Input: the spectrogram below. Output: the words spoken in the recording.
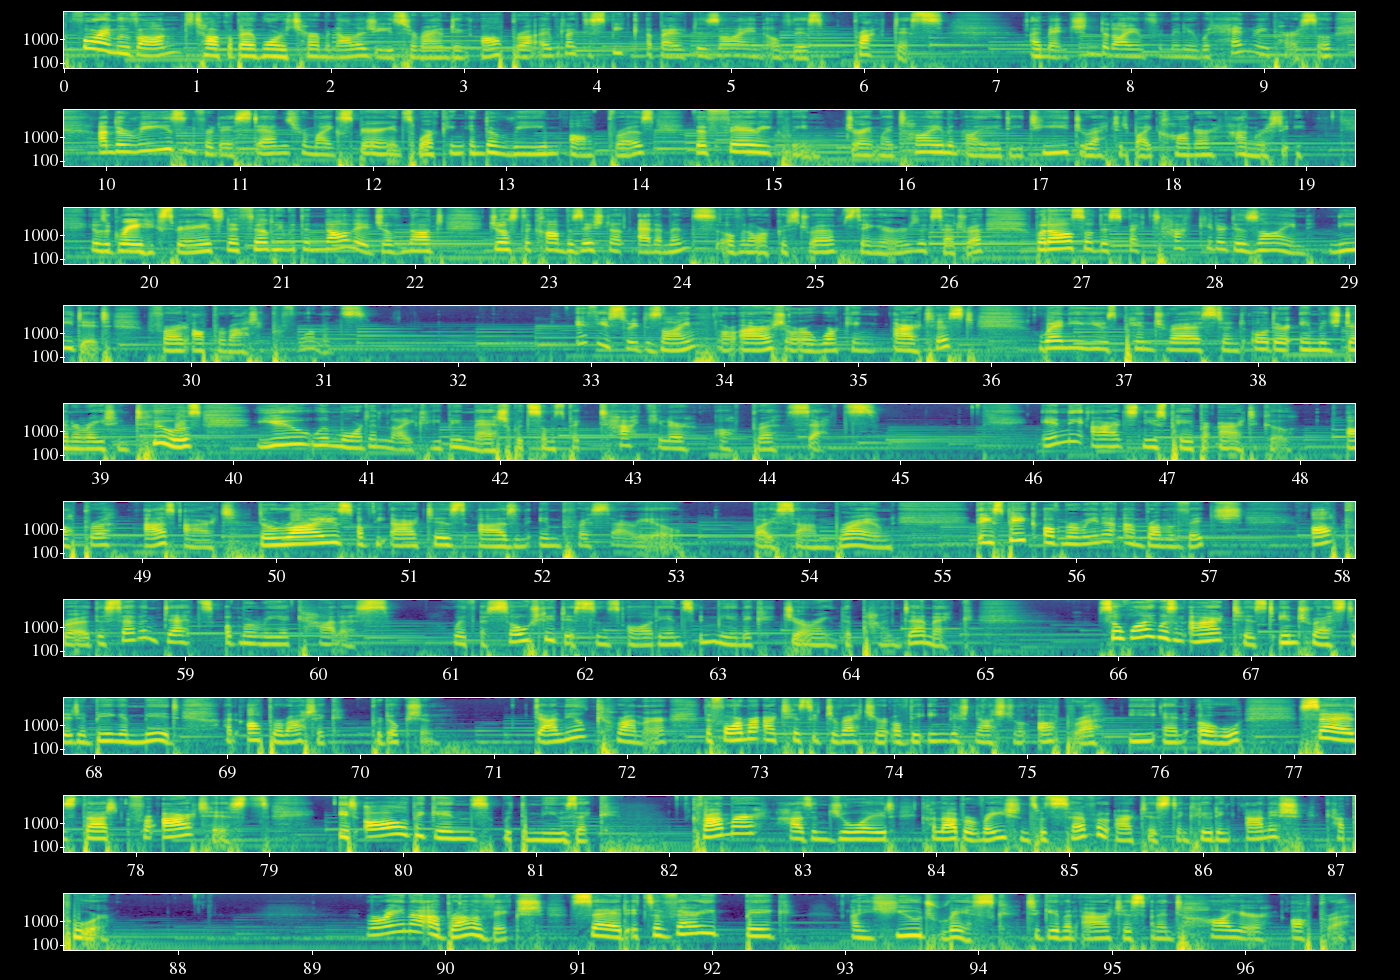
Before I move on to talk about more terminology surrounding opera, I would like to speak about design of this practice. I mentioned that I am familiar with Henry Purcell, and the reason for this stems from my experience working in the Ream operas The Fairy Queen during my time in IADT, directed by Conor Hanratty. It was a great experience and it filled me with the knowledge of not just the compositional elements of an orchestra, singers, etc., but also the spectacular design needed for an operatic performance. If you study design or art or a working artist, when you use Pinterest and other image generating tools, you will more than likely be met with some spectacular opera sets. In the Arts newspaper article, Opera as Art The Rise of the Artist as an Impresario by Sam Brown, they speak of Marina Abramović, opera The Seven Deaths of Maria Callas, with a socially distanced audience in Munich during the pandemic. So, why was an artist interested in being amid an operatic production? Daniel Kramer, the former artistic director of the English National Opera, ENO, says that for artists, it all begins with the music. Kramer has enjoyed collaborations with several artists, including Anish Kapoor. Marina Abramović said it's a very big and huge risk to give an artist an entire opera.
